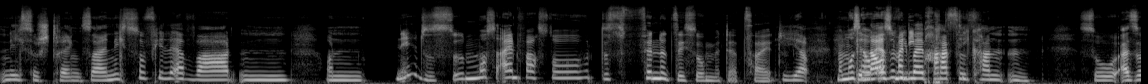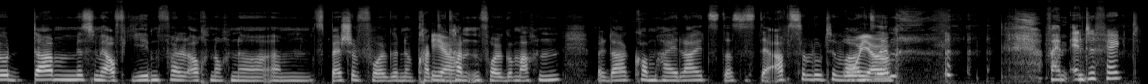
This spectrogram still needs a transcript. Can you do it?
nicht so streng sein, nicht so viel erwarten. Und Nee, das muss einfach so, das findet sich so mit der Zeit. ja, Man muss ja auch genauso erstmal wie die bei Praxis Praktikanten. So, also da müssen wir auf jeden Fall auch noch eine ähm, Special-Folge, eine Praktikantenfolge machen, weil da kommen Highlights. Das ist der absolute Wahnsinn. Oh ja. Weil im Endeffekt,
